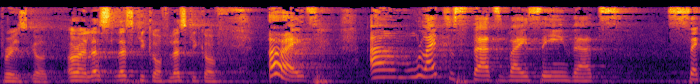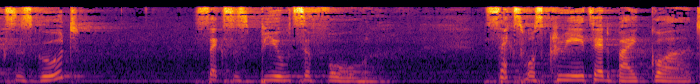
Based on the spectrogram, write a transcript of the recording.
Praise God. All right, let's let's kick off. Let's kick off. All right. Um, I would like to start by saying that sex is good. Sex is beautiful. Sex was created by God.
